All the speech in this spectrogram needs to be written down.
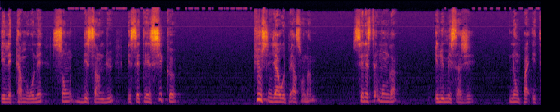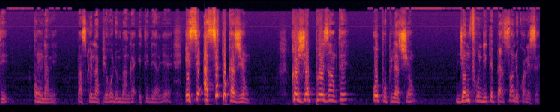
et les Camerounais sont descendus. Et c'est ainsi que Pius Ndiawe perd son âme, Célestin Monga et le messager n'ont pas été condamnés parce que l'apiro de Mbanga était derrière. Et c'est à cette occasion que j'ai présenté aux populations John Fundi que personne ne connaissait.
